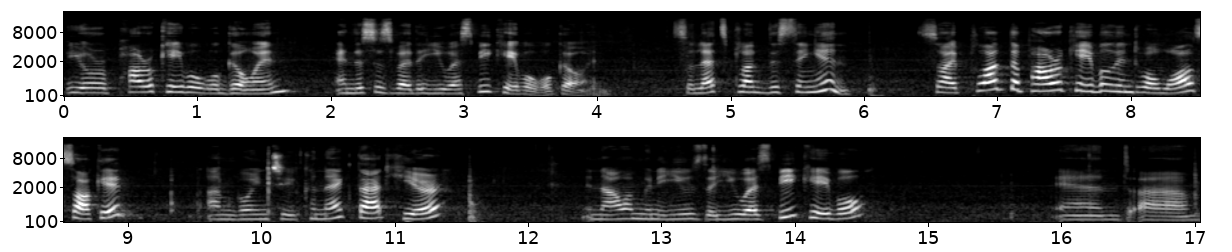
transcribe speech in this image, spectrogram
your power cable will go in and this is where the USB cable will go in. So let's plug this thing in. So I plug the power cable into a wall socket. I'm going to connect that here. And now I'm going to use the USB cable and um,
